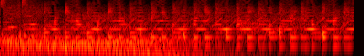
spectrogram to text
We'll be right back.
